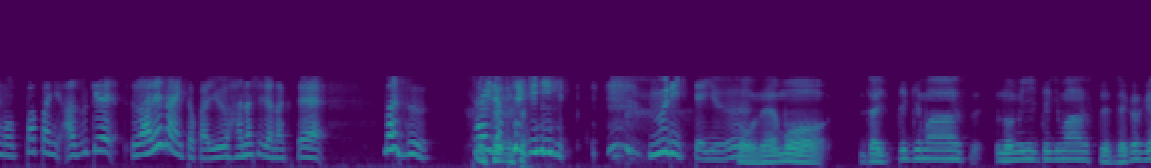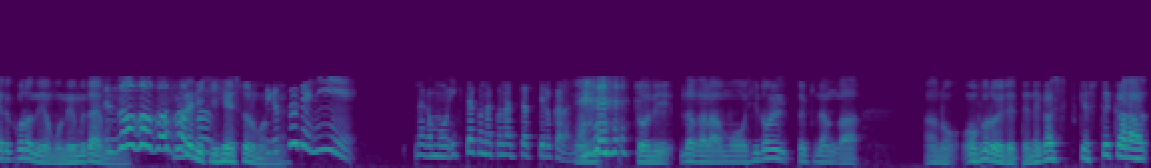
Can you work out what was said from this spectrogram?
もうパパに預けられないとかいう話じゃなくて、まず 体力的に 無理っていう。そうね、もう、じゃあ行ってきます、飲みに行ってきますって出かける頃にはもう眠たいもんね。そうそうそうそう。すでに疲弊しとるもんね。すでに、なんかもう行きたくなくなっちゃってるからね。本当に。だからもうひどい時なんか、あの、お風呂入れて寝かしつけしてから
